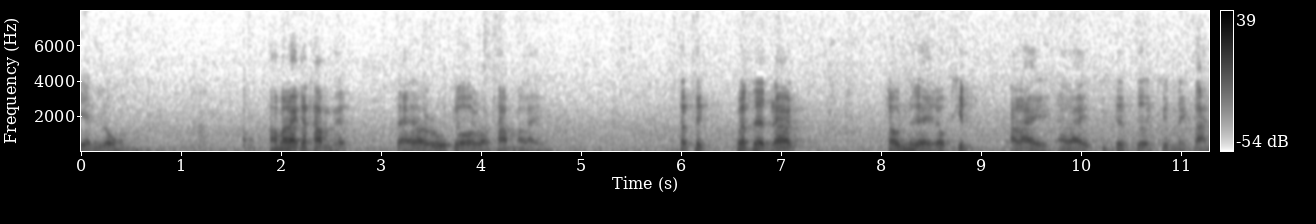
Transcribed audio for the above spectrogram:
ย็นลงทำอะไรก็ทำเถอะแต่เรารู้ตัวเราทำอะไรเราคิดพอเสร็จแล้ว เราเหนื่อยเราคิดอะไรอะไรที่จะเกิดขึ้นในการ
